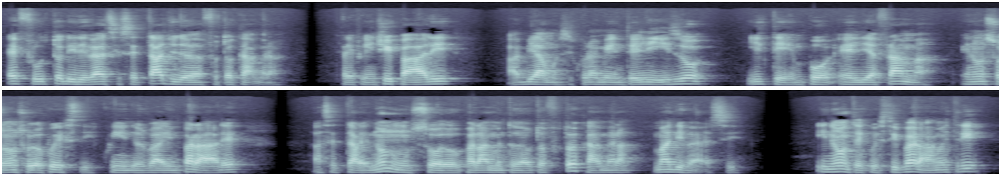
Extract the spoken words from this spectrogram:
è frutto di diversi settaggi della fotocamera. Tra i principali abbiamo sicuramente l'ISO, il tempo e il diaframma, e non sono solo questi, quindi dovrai imparare a settare non un solo parametro della tua fotocamera, ma diversi. Inoltre questi parametri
